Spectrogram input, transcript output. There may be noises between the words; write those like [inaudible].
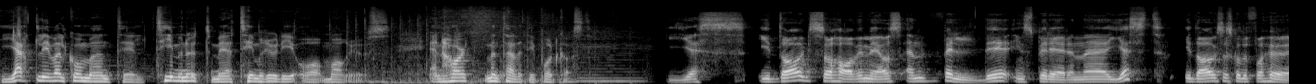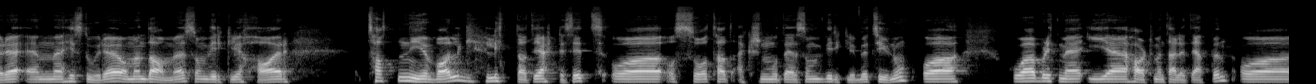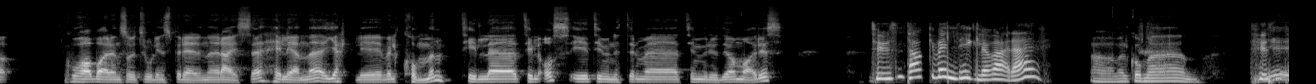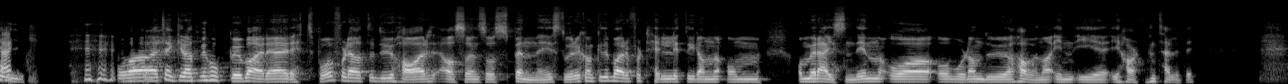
Hjertelig velkommen til 10 minutt med Tim Rudi og Marius. En Heart Mentality-podkast. Yes. I dag så har vi med oss en veldig inspirerende gjest. I dag så skal du få høre en historie om en dame som virkelig har tatt nye valg, lytta til hjertet sitt, og, og, så tatt action mot det som virkelig betyr noe. Og hun har blitt med i Heart Mentality-appen, og hun har bare en så utrolig inspirerende reise. Helene, hjertelig velkommen til, til oss i Ti minutter med Tim Rudi og Marius. Tusen takk, veldig hyggelig å være her. Ja, velkommen. Tusen takk. [laughs] og jeg tenker at Vi hopper jo bare rett på, fordi du har altså en så spennende historie. Kan ikke du bare fortelle litt om, om reisen din og, og, hvordan du havna inn i, i Heart Mentality?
